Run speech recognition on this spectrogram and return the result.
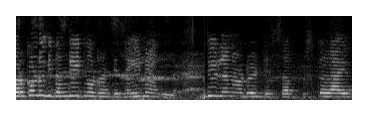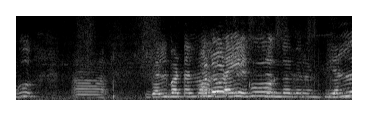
ಬರ್ಕೊಂಡು ಹೋಗಿದ್ದಂಗೆ ಐತೆ ನೋಡ್ರಿ ಅಂತೆ ಸೈನೇ ಆಗಿಲ್ಲ. ಇಲ್ಲ ನೋಡ್ರಿ ಅಂತೆ ಸಬ್ಸ್ಕ್ರೈಬ್ ಬೆಲ್ ಬಟನ್ ಲೈಕ್ ಎಲ್ಲ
